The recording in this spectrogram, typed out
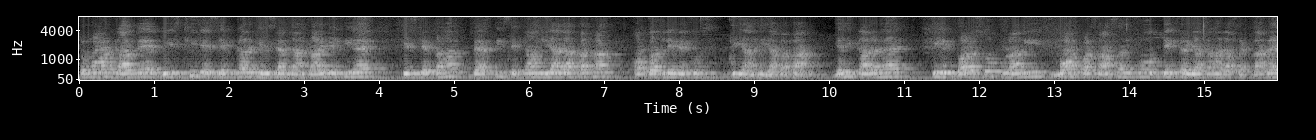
तो मौर्य काल में बीसठी जैसे कर के विषय में जानकारी मिलती है। इसके तहत व्यक्ति से काम लिया जाता था और बदले में कुछ दिया नहीं जाता था। यही कारण है कि बरसों पुरानी मौर्य प्रशासन को देखकर यह कहा जा सकता है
